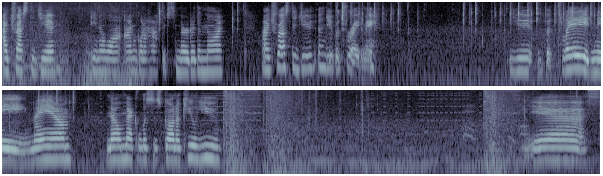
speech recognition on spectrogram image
I trusted you. You know what? I'm gonna have to just murder them now. I trusted you and you betrayed me. You betrayed me, ma'am. Now Mackleless is gonna kill you. Yes.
